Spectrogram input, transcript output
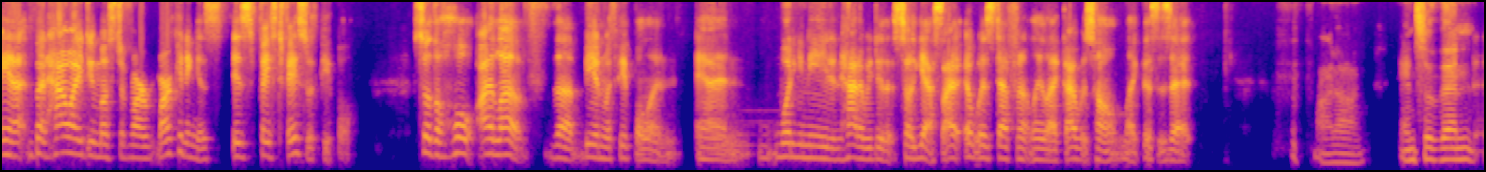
And but how i do most of our marketing is is face to face with people so the whole i love the being with people and and what do you need and how do we do this so yes i it was definitely like i was home like this is it right on and so then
